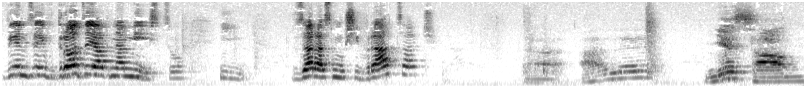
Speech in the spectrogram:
Więcej w drodze jak na miejscu. I zaraz musi wracać. ale nie sam.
